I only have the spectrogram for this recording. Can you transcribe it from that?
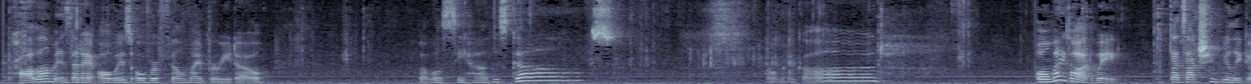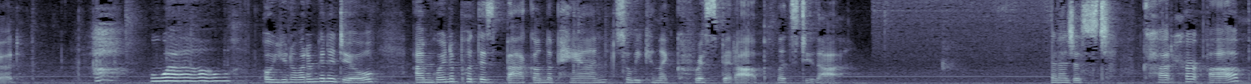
The problem is that I always overfill my burrito, but we'll see how this goes. Oh my God. Oh my God, wait, that's actually really good. wow. Oh, you know what I'm gonna do? I'm going to put this back on the pan so we can like crisp it up. Let's do that. I'm gonna just cut her up.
